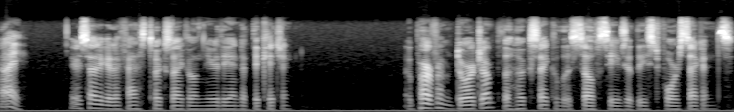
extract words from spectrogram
Hi, here's how to get a fast hook cycle near the end of the kitchen. Apart from door jump, the hook cycle itself saves at least 4 seconds.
